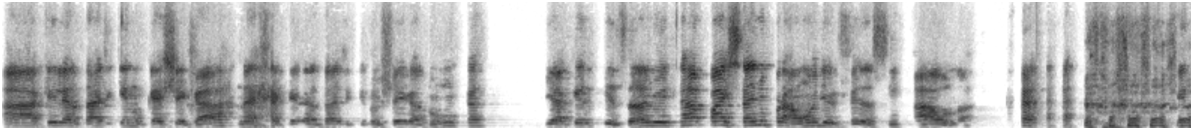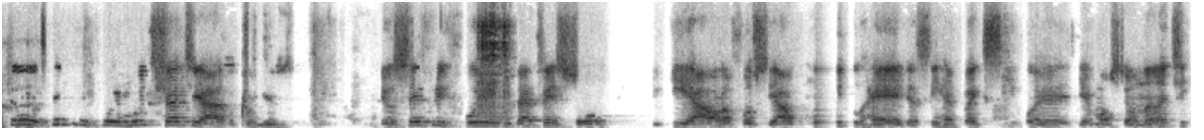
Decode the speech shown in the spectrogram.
ah, aquele andar de que não quer chegar, né? aquele andar de que não chega nunca. e aquele exame, e rapaz, está indo para onde? Ele fez assim, aula. então, eu sempre fui muito chateado com isso. Eu sempre fui um defensor de que a aula fosse algo muito rédea, assim, reflexivo, é, emocionante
